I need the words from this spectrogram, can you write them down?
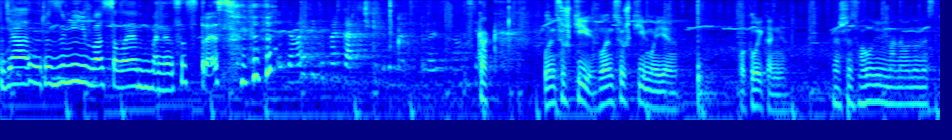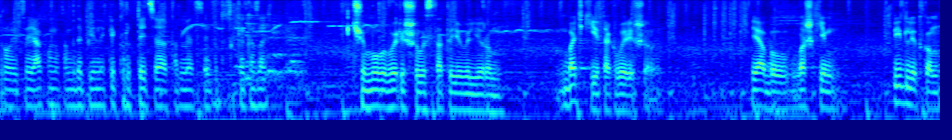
Я розумію вас, але в мене це стрес. Давайте тепер карточки будемо е, з вами тягнути. Як Ланцюжки, ланцюжки моє покликання. Я щось в голові в мене воно не строїться. Як воно там буде півники крутиться, там я це буду таке казати. Чому ви вирішили стати ювеліром? Батьки так вирішили. Я був важким підлітком.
